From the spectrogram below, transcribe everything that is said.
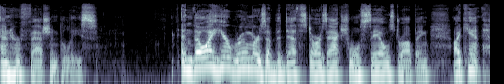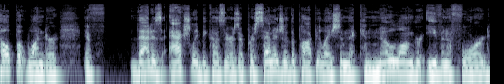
and her fashion police. And though I hear rumors of the Death Star's actual sales dropping, I can't help but wonder if that is actually because there is a percentage of the population that can no longer even afford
